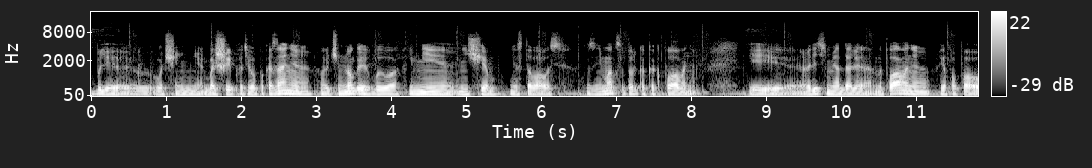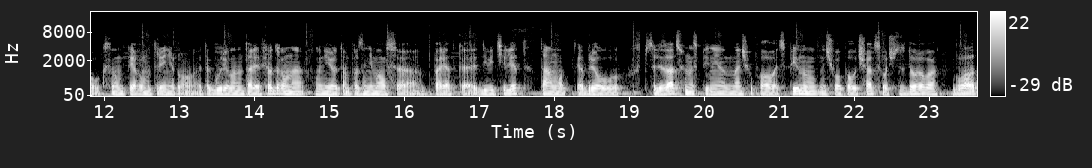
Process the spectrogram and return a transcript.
были очень большие противопоказания, очень много их было, и мне ничем не оставалось заниматься только как плаванием. И родители меня отдали на плавание. Я попал к своему первому тренеру. Это Гурьева Наталья Федоровна. У нее там прозанимался порядка 9 лет. Там вот я обрел специализацию на спине, начал плавать спину, начало получаться очень здорово. Была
